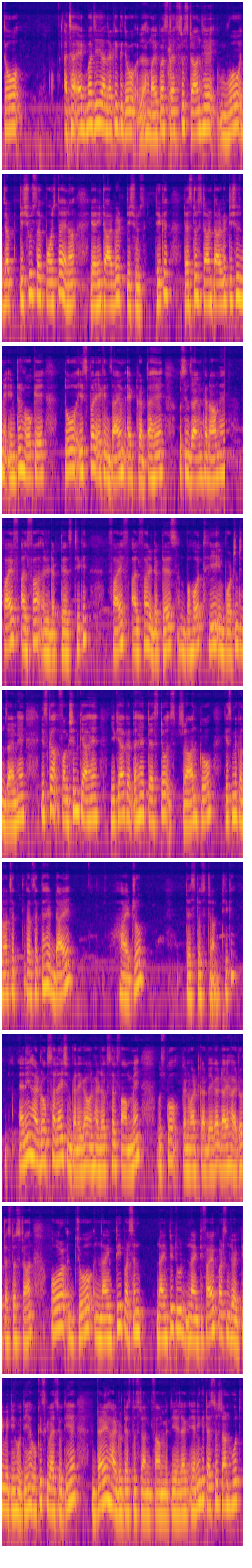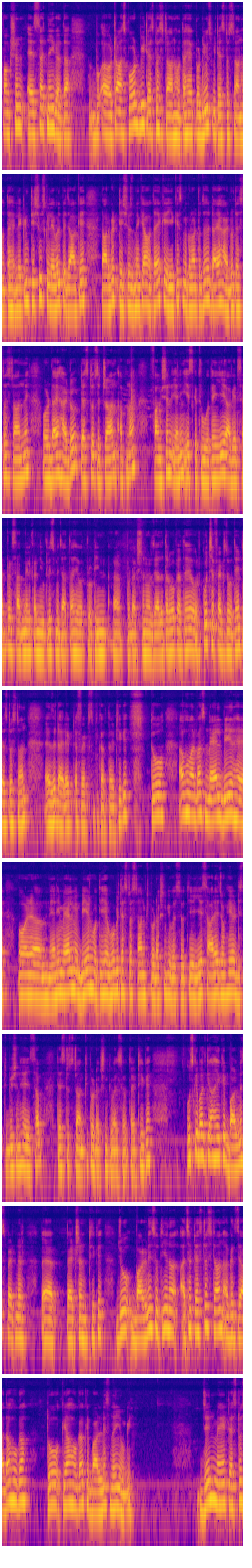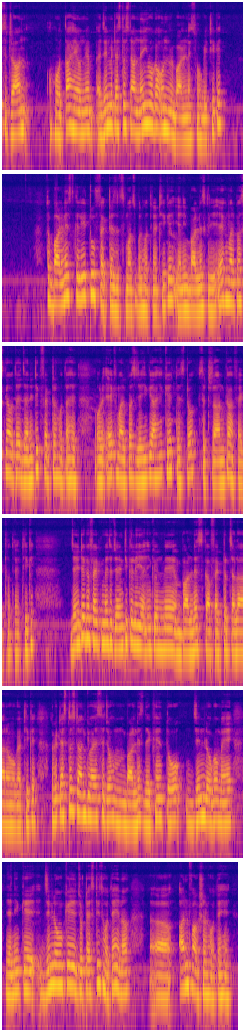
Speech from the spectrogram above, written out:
तो अच्छा एक बात ये याद रखें कि जो हमारे पास टेस्टोस्टेरोन है, वो जब टिश्यूज़ तक पहुँचता है ना, यानी टारगेट टिश्यूज़ ठीक है? टेस्टोस्टेरोन टारगेट टिश्यूज़ में इंटर होके तो इस पर एक इंजाइम एक्ट करता है, उस इंजाइम का नाम है फाइव अल्फ़ा रिडक्टेज ठीक है? फाइव अल्फ़ा रिडक्टेज बहुत ही इंपॉर्टेंट इंजाइम है। इसका फ़ंक्शन क्या है? ये क्या करता है? टेस्टोस्टेरोन को किसमें कन्वर्ट कर सकता है? डाई हाइड्रो टेस्टोस्टेरोन ठीक है? यानी हाइड्रोक्सलेशन करेगा और हाइड्रोक्सल फॉर्म में उसको कन्वर्ट कर देगा डाई और जो 90 percent ninety two ninety five percent जो एक्टिविटी होती है, वो किसकी वजह से होती है? डाई हाइड्रोटेस्टोस्टेरोन की फॉर्म में होती है। यानी कि टेस्टोस्टेरोन खुद फ़ंक्शन एज सच नहीं करता। ट्रांसपोर्ट भी टेस्टोस्टेरोन होता है प्रोड्यूस भी टेस्टोस्टेरोन होता है, लेकिन टिश्यूज़ के लेवल पे जाके टारगेट टिश्यूज़ में क्या होता है कि ये किसमें कन्वर्ट होता है? डाई हाइड्रोटेस्टोस्टेरोन में, और डाई हाइड्रोटेस्टोस्टेरोन अपना फ़ंक्शन यानी इसके थ्रू होते हैं। ये आगे रिसेप्टर के साथ मिलकर न्यूक्लियस में जाता है और प्रोटीन प्रोडक्शन और ज़्यादातर वो करता है, और कुछ इफेक्ट्स होते हैं testosterone as a direct effects भी करता है, ठीक है? तो अब हमारे पास मेल बियर है और यानी मेल में बियर होती है, वो भी टेस्टोस्टेरोन की प्रोडक्शन की वजह से होती है। ये सारे जो हेयर डिस्ट्रीब्यूशन है, ये सब टेस्टोस्टेरोन की प्रोडक्शन की वजह से होता है, ठीक है? उसके बाद क्या है कि बाल्डनेस पैटर्न पैटर्न ठीक है? जो बाल्डनेस होती है ना अच्छा टेस्टोस्टेरोन अगर ज़्यादा होगा तो क्या होगा कि बाल्डनेस नहीं होगी। जिन में टेस्टोस्टेरोन होता है, उनमें जिनमें टेस्टोस्टेरोन नहीं होगा, उनमें बाल्डनेस होगी, ठीक है? तो बाल्डनेस के लिए टू फैक्टर्स रिस्पॉन्सिबल होते हैं, ठीक है? यानी बाल्डनेस के लिए एक हमारे पास क्या होता है? जेनेटिक फैक्टर होता है और एक हमारे पास यही क्या है कि टेस्टोस्टेरोन का इफ़ेक्ट होता है, ठीक है? जेनेटिक इफ़ेक्ट में तो जेनेटिकली यानी कि उनमें बाल्डनेस का फैक्टर चला आ रहा होगा, ठीक है? अगर टेस्टोस्टेरोन की वजह से जो हम बाल्डनेस देखें तो जिन लोगों में यानी कि जिन लोगों के जो टेस्टिस होते हैं ना अनफंक्शनल होते हैं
